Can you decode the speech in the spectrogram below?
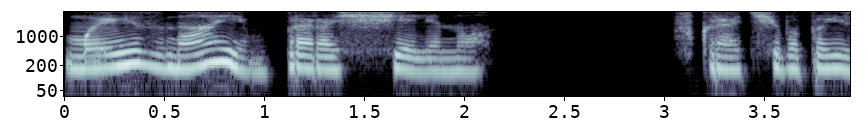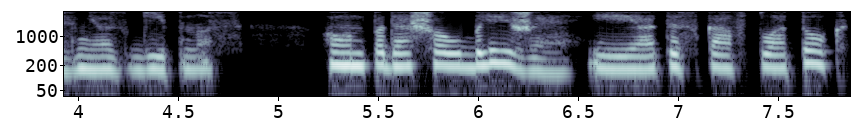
мы знаем про расщелину», — вкратчиво произнес Гипнос — он подошел ближе и, отыскав платок,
